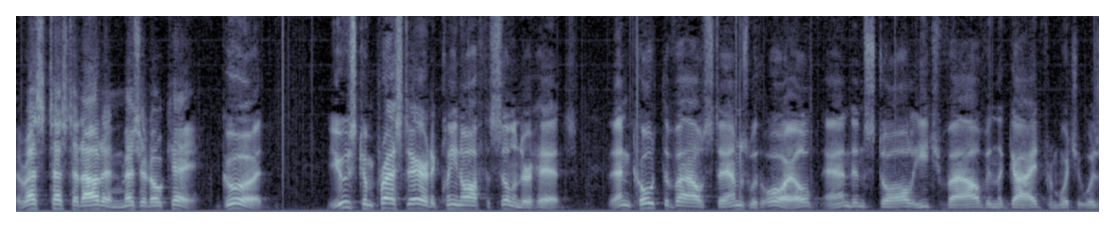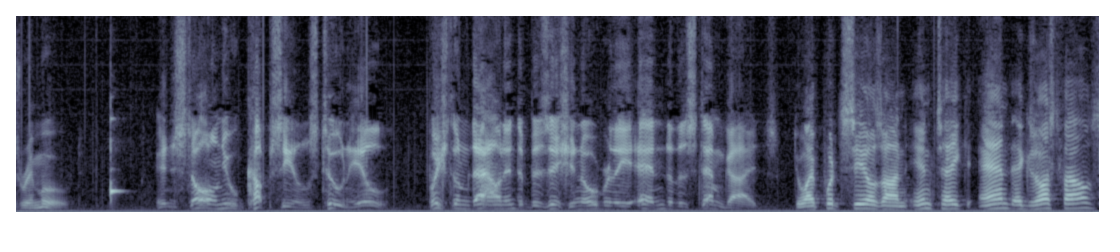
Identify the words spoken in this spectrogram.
The rest tested out and measured okay. Good. Use compressed air to clean off the cylinder heads. Then coat the valve stems with oil and install each valve in the guide from which it was removed. Install new cup seals, too, Neil. Push them down into position over the end of the stem guides. Do I put seals on intake and exhaust valves?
